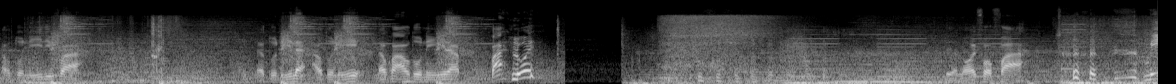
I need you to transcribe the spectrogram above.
เอาตัวนี้ดีกว่า เอาตัวนี้แหละ เอาตัวนี้ แล้วก็เอาตัวนี้นะครับ ไปลุย เหลือร้อยฝ่าฝ่ามี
